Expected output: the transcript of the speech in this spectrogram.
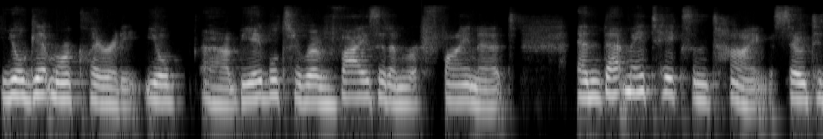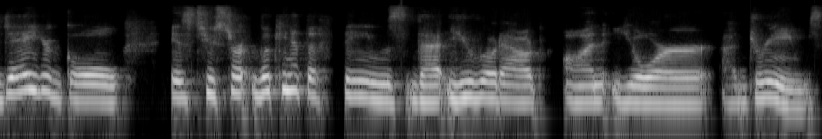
you'll get more clarity. You'll uh, be able to revise it and refine it. And that may take some time. So today, your goal is to start looking at the themes that you wrote out on your uh, dreams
